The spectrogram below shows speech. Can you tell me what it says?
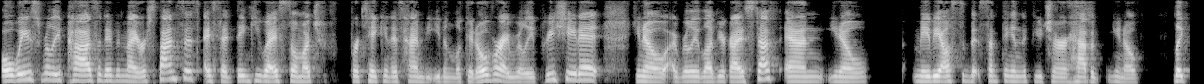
always really positive in my responses. I said, thank you guys so much for taking the time to even look it over. I really appreciate it. You know, I really love your guys' stuff. And, you know, maybe I'll submit something in the future, have a, you know, like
